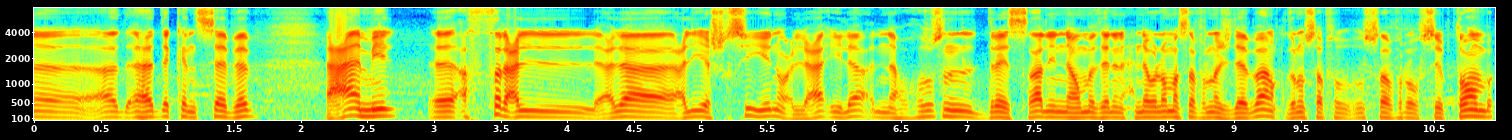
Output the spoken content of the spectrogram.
آه، هذا كان السبب عامل أثر على على عليا شخصيا وعلى العائلة أنه خصوصا الدراري الصغار لأنه مثلا حنا ولا ما سافرناش دابا نقدروا نسافروا في سبتمبر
